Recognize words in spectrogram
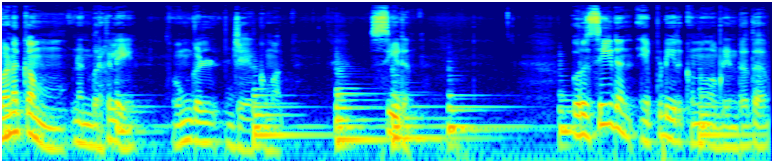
வணக்கம் நண்பர்களே உங்கள் ஜெயக்குமார். சீடன். ஒரு சீடன் எப்படி இருக்கணும் அப்படின்றத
